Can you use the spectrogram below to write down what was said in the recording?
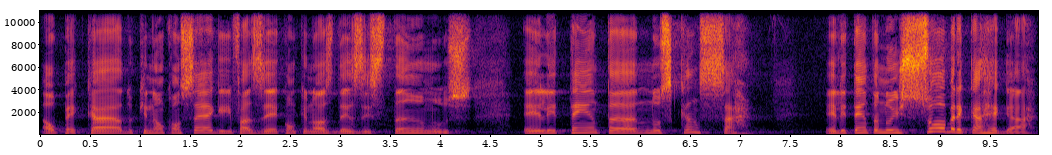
ao pecado, que não consegue fazer com que nós desistamos, ele tenta nos cansar, ele tenta nos sobrecarregar,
